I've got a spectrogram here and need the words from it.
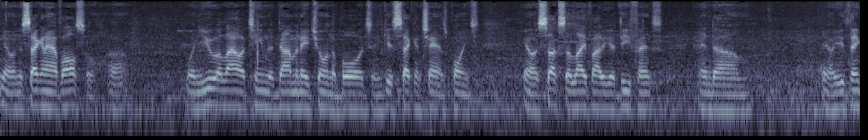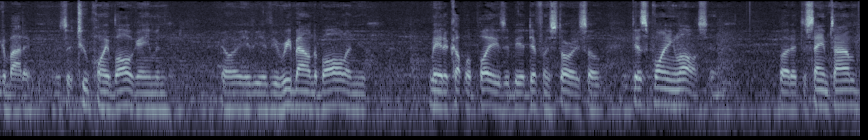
you know in the second half also. Uh, when you allow a team to dominate you on the boards and get second chance points, you know it sucks the life out of your defense. And um, you know you think about it, it's a two-point ball game, and you know if, if you rebound the ball and you made a couple of plays, it'd be a different story. So disappointing loss, and but at the same time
